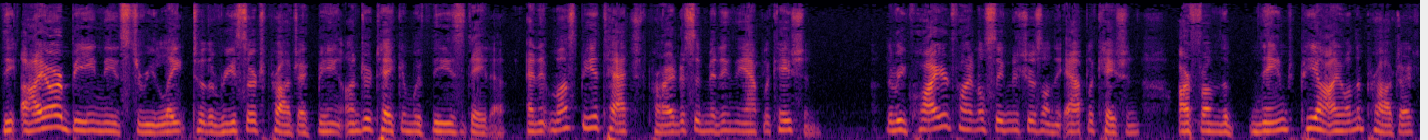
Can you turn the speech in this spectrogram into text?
The IRB needs to relate to the research project being undertaken with these data, and it must be attached prior to submitting the application. The required final signatures on the application are from the named PI on the project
